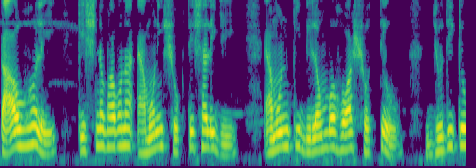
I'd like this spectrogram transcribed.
তাও হলেই কৃষ্ণ ভাবনা এমনই শক্তিশালী যে, এমনকি বিলম্ব হওয়া সত্ত্বেও যদি কেউ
